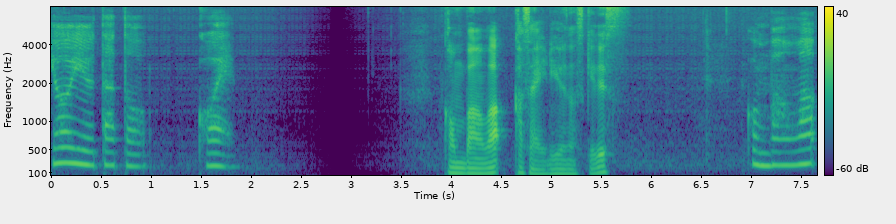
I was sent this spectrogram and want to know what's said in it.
良い歌と声。こんばんは笠井龍之介です。こんばんは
